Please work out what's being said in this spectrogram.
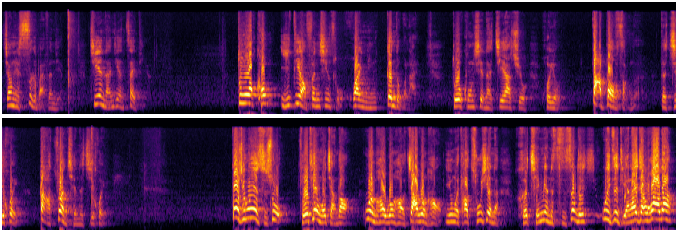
将近四个百分点，今天南电再跌。多空一定要分清楚，欢迎您跟着我来。多空现在接下去会有大暴涨的的机会，大赚钱的机会。道琼工业指数，昨天我讲到问号问号加问号，因为它出现了和前面的紫色的位置点来讲的话呢，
